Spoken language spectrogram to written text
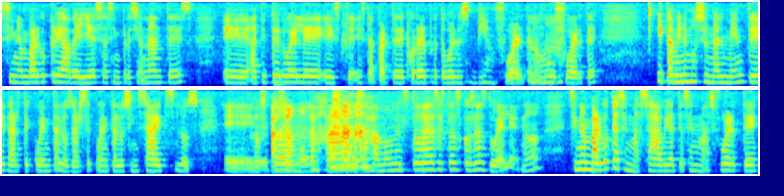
sin embargo crea bellezas impresionantes. Eh, a ti te duele este, esta parte de correr, pero te vuelves bien fuerte, ¿no? Muy fuerte. Y también emocionalmente darte cuenta, los darse cuenta, los insights, los... Eh, los aha moments. Ajá, los aha moments, todas estas cosas duelen, ¿no? Sin embargo, te hacen más sabia, te hacen más fuerte,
